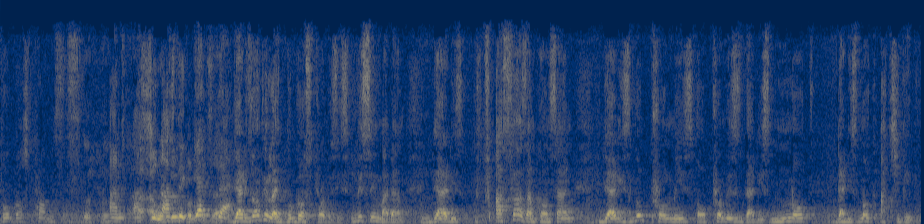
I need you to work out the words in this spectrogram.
bogus promises, Mm-hmm. and I- I as soon as they get there, there is nothing like bogus promises listen madam there is as far as i'm concerned there is no promise or promise that is not that is not achievable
